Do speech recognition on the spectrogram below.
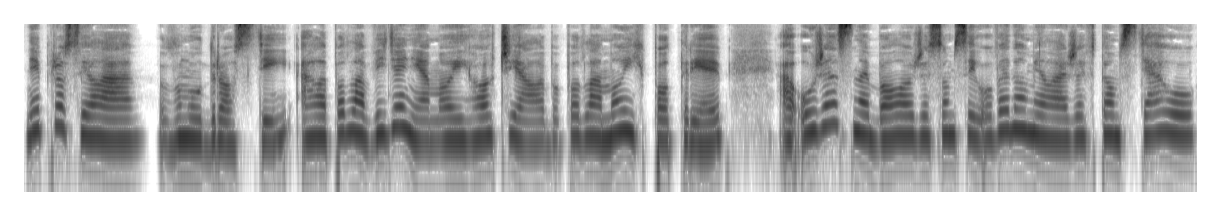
neprosila v múdrosti, ale podľa videnia mojich očí alebo podľa mojich potrieb. A úžasné bolo, že som si uvedomila, že v tom vzťahu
